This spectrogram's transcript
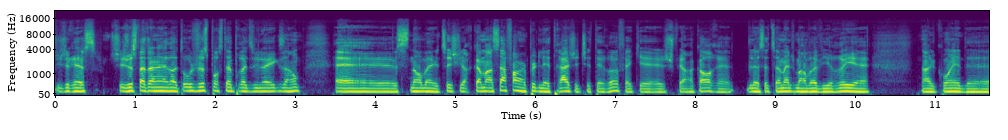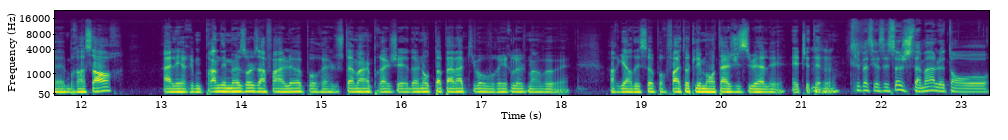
je reste. J'ai juste fait un retour juste pour ce produit-là, exemple. Euh, sinon, ben, tu sais, j'ai recommencé à faire un peu de lettrage, etc. Fait que je fais encore. euh, là, cette semaine, je m'en vais virer euh, dans le coin de Brossard aller me prendre des mesures à faire là pour justement un projet d'un autre pop qui va ouvrir. Là, je m'en vais euh, regarder ça pour faire tous les montages visuels, et, etc. Ok, parce que c'est ça, justement, là, ton,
